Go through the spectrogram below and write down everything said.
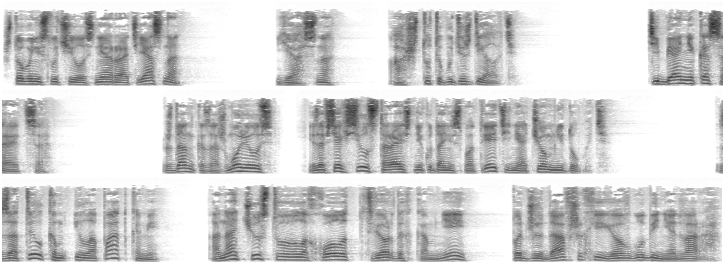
Что бы ни случилось, не орать, ясно?» «Ясно. А что ты будешь делать?» «Тебя не касается». Жданка зажмурилась, изо всех сил стараясь никуда не смотреть и ни о чем не думать. Затылком и лопатками она чувствовала холод твердых камней, поджидавших ее в глубине двора.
